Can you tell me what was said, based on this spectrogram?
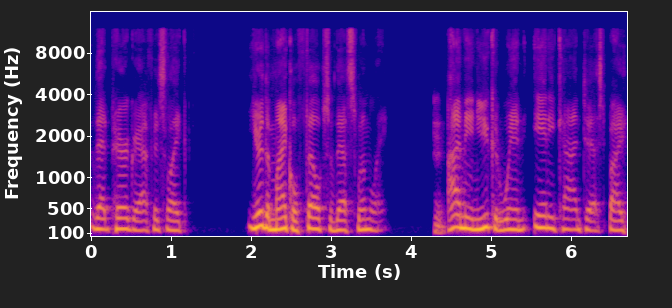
that paragraph it's like you're the michael phelps of that swim lane Hmm. I mean, you could win any contest by,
